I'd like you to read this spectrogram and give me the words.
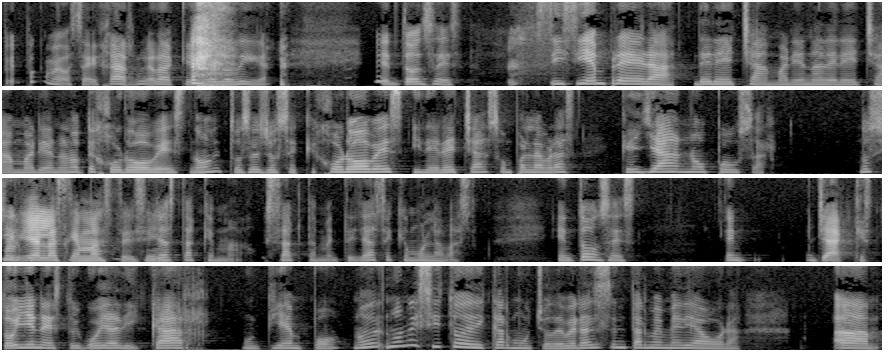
¿pero ¿por qué me vas a dejar, verdad? Que yo lo diga. Entonces, si siempre era derecha, Mariana derecha, Mariana no te jorobes, ¿no? Entonces yo sé que jorobes y derecha son palabras que ya no puedo usar. No sirve. Porque ya las quemaste, sí. Ya está quemado, exactamente, ya se quemó la base. Entonces, en- ya que estoy en esto y voy a dedicar un tiempo, no, necesito dedicar mucho, deberás sentarme media hora a,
